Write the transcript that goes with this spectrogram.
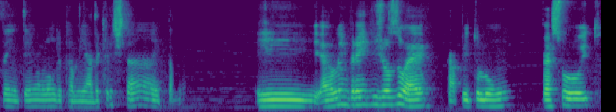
tem, tem uma longa caminhada cristã e tal. E eu lembrei de Josué, capítulo 1, verso 8,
